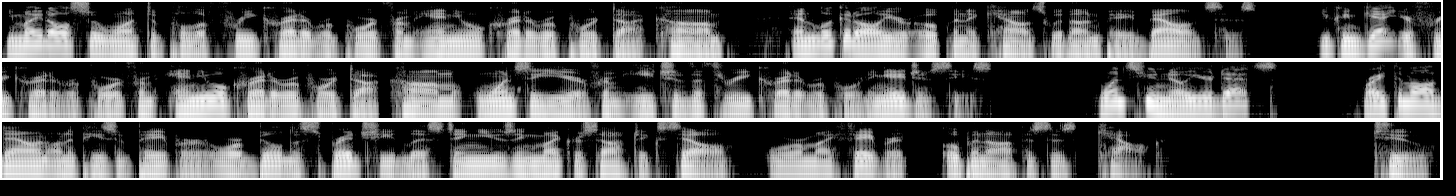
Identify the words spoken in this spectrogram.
You might also want to pull a free credit report from annualcreditreport.com and look at all your open accounts with unpaid balances. You can get your free credit report from annualcreditreport.com once a year from each of the three credit reporting agencies. Once you know your debts, Write them all down on a piece of paper or build a spreadsheet listing using Microsoft Excel or my favorite, OpenOffice's Calc. 2.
